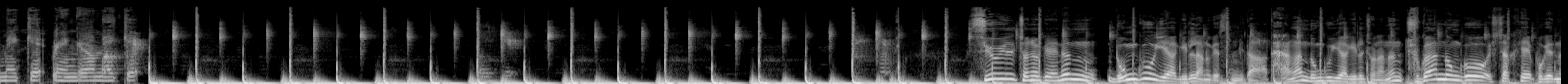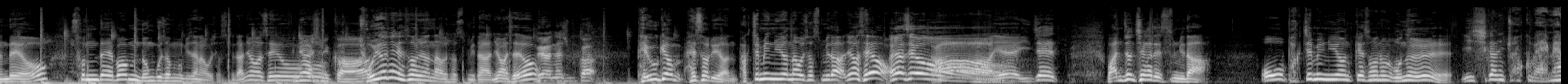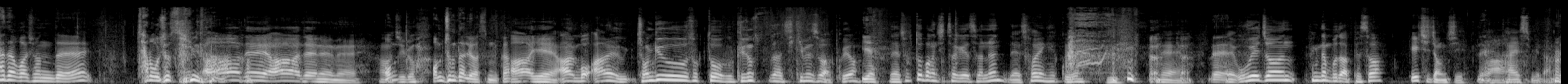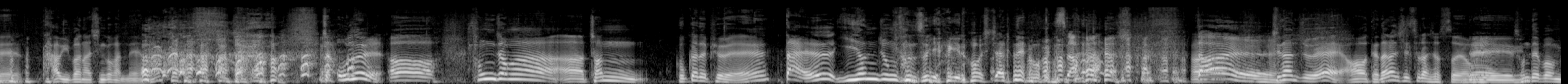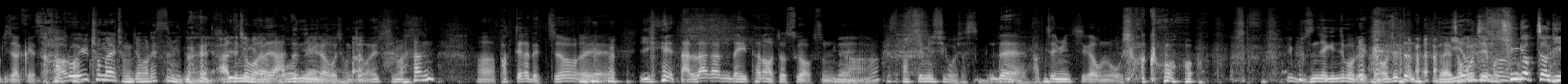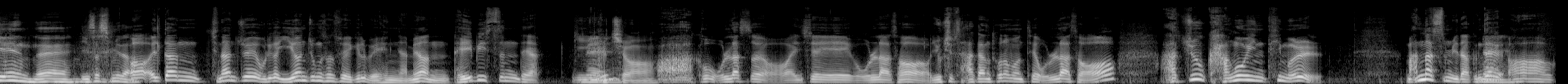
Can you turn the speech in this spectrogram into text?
rain, make it rain, girl, make it. 수요일 저녁에는 농구 이야기를 나누겠습니다. 다양한 농구 이야기를 전하는 주간 농구 시작해 보겠는데요. 손대범 농구 전문 기자 나오셨습니다. 안녕하세요. 안녕하십니까. 조현일 해설위원 나오셨습니다. 안녕하세요. 네, 안녕하십니까. 배우 겸 해설위원 박재민 위원 나오셨습니다. 안녕하세요. 안녕하세요. 아, 예, 이제 완전체가 됐습니다. 오, 박재민 위원께서는 오늘 이 시간이 조금 애매하다고 하셨는데 잘 오셨습니다. 아, 네, 아, 네네네. 아, 엄, 지금. 엄청 달려왔습니까? 아, 예. 아, 뭐, 아, 정규 속도, 그 규정 속도 다 지키면서 왔고요. 예. 네, 속도 방지턱에서는, 네, 서행했고요. 네. 네. 네. 우회전 횡단보도 앞에서 일치 정지. 네, 네. 다 했습니다. 네, 다 위반하신 것 같네요. 자, 오늘, 어, 성정아 아, 전 국가대표의 딸 이현중 선수 이야기로 시작을 해보겠습니다. 딸! 아, 지난주에 어, 대단한 실수를 하셨어요. 네. 우리 손대범 기자께서. 바로 1초 만에 정정을 했습니다. 네, 1초 만에 아드님이라고. 아드님이라고 네. 정정을 했지만 어, 박제가 됐죠. 예. 이게 날라간 데이터는 어쩔 수가 네. 없습니다. 그래서 박재민 씨가 오셨습니다. 네, 박재민 씨가 오늘 오셨고 이게 무슨 얘기인지 모르겠어요. 어쨌든 네, 주에 이현중 뭐 충격적인, 네, 있었습니다. 어, 일단 지난주에 우리가 이현중 선수 얘기를 왜 했냐면 데이비슨 대학 이 네. 그렇죠. 아, 그거 올랐어요. NCAA 가 올라서 64강 토너먼트에 올라서 아주 강호인 팀을 만났습니다. 근데 네. 아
